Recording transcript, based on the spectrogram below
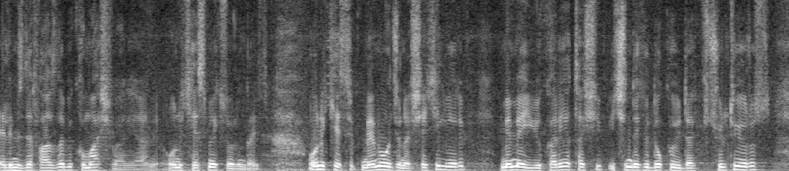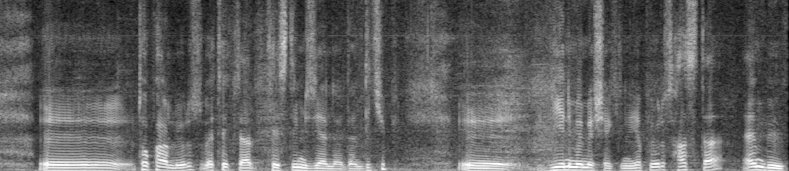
elimizde fazla bir kumaş var yani. Onu kesmek zorundayız. Onu kesip meme ucuna şekil verip memeyi yukarıya taşıyıp içindeki dokuyu da küçültüyoruz. E, toparlıyoruz ve tekrar kestiğimiz yerlerden dikip e, yeni meme şeklini yapıyoruz. Hasta en büyük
